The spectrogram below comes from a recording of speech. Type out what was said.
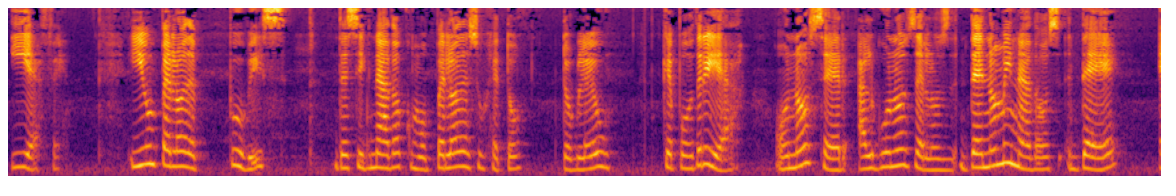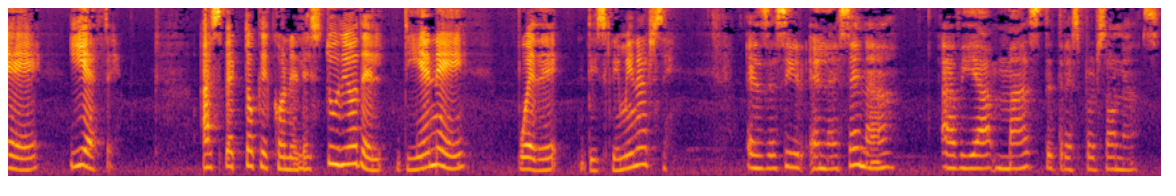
y F, y un pelo de pubis designado como pelo de sujeto W, que podría o no ser algunos de los denominados D, E y F, aspecto que con el estudio del DNA puede discriminarse. Es decir, en la escena había más de tres personas,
